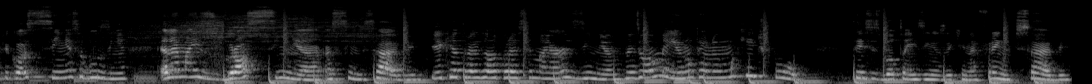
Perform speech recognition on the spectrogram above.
ficou assim essa blusinha. Ela é mais grossinha, assim, sabe? E aqui atrás ela parece ser maiorzinha. Mas eu amei. Eu não tenho nenhuma que, tipo, tem esses botõezinhos aqui na frente, sabe?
